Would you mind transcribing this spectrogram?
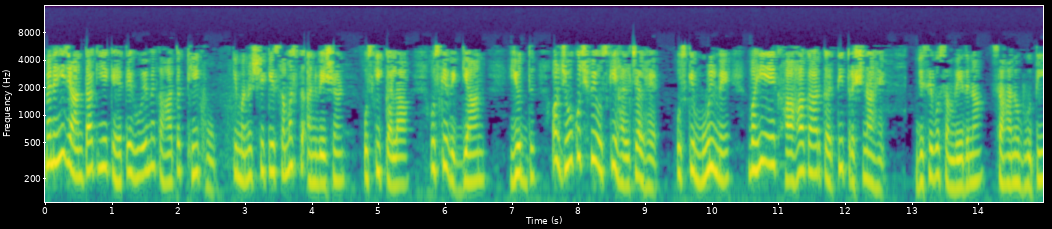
میں نہیں جانتا کہ یہ کہتے ہوئے میں کہاں تک ٹھیک ہوں کہ منشیہ کے سمست انویشن، اس کی کلا، اس کے وگیان یدھ اور جو کچھ بھی اس کی ہلچل ہے، اس کے مول میں وہی ایک ہاہاکار کرتی ترشنا ہے، جسے وہ سمویدنا سہانوبھوتی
